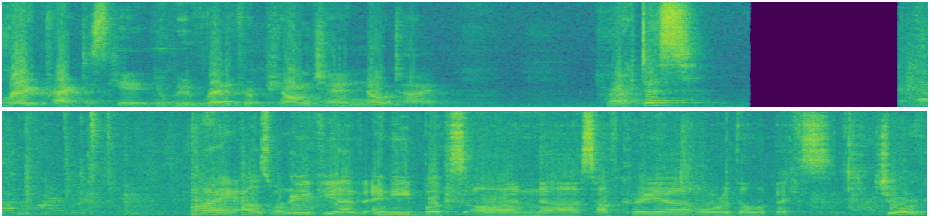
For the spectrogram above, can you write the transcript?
Great practice, kid. You'll be ready for Pyeongchang in no time. Practice? Hi, I was wondering if you have any books on uh, South Korea or the Olympics. Sure.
